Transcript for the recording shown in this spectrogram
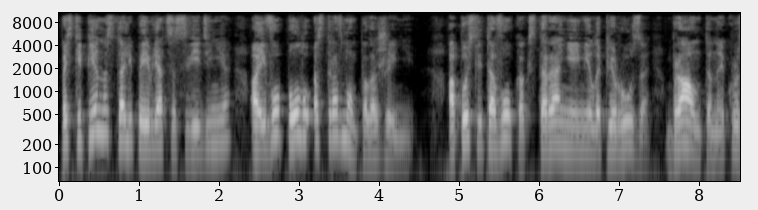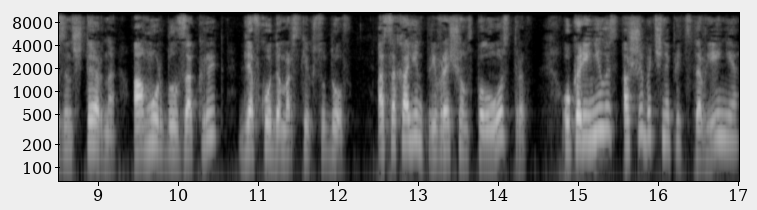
постепенно стали появляться сведения о его полуостровном положении. А после того, как стараниями Лаперуза, Браунтона и Крузенштерна Амур был закрыт для входа морских судов, а Сахалин превращен в полуостров, укоренилось ошибочное представление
